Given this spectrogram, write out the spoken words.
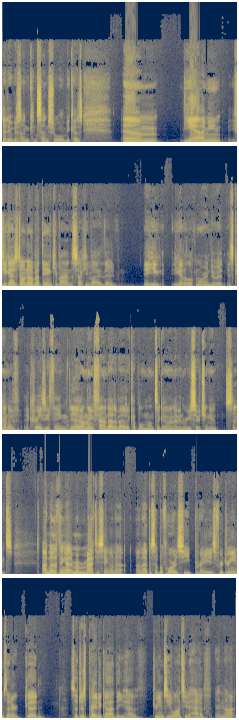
that it was unconsensual. Because, um, yeah, I mean, if you guys don't know about the incubi and the succubi, they're you you got to look more into it. It's kind of a crazy thing. Yeah. I only found out about it a couple of months ago, and I've been researching it since. Another thing I remember Matthew saying on a on an episode before is he prays for dreams that are good. So just pray to God that you have dreams He wants you to have, and not,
